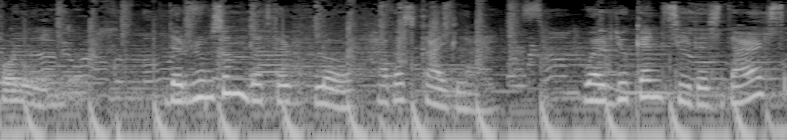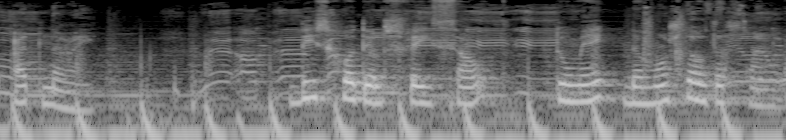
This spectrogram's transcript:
4 windows. The rooms on the third floor have a skylight where you can see the stars at night. These hotels face south to make the most of the sunlight.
